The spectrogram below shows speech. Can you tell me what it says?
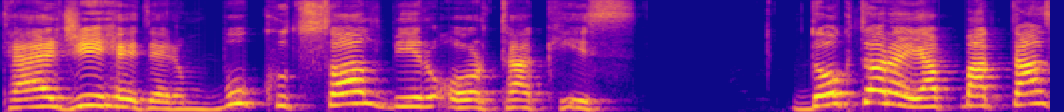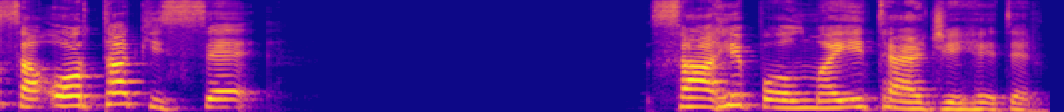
tercih ederim. Bu kutsal bir ortak his. Doktora yapmaktansa ortak hisse sahip olmayı tercih ederim.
